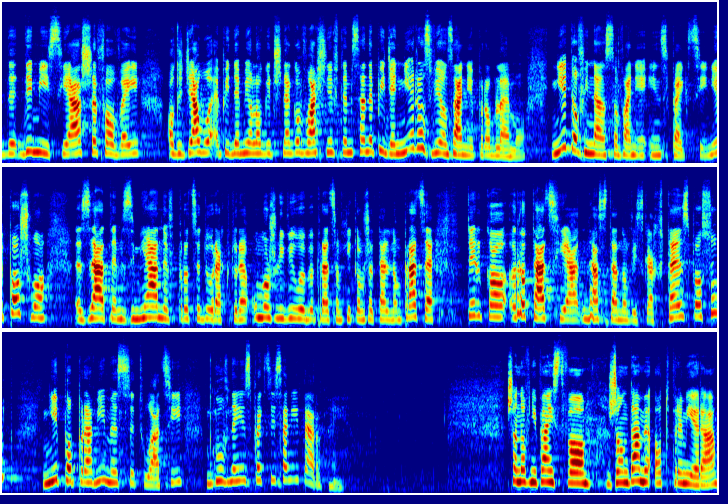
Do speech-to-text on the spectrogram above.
dy- dymisja szefowej oddziału epidemiologicznego właśnie w tym sanepidzie. Nie rozwiązanie problemu, nie dofinansowanie inspekcji. Nie poszło za tym zmiany w procedurach, które umożliwiłyby pracownikom rzetelną pracę, tylko rotacja na stanowiskach. W ten sposób nie poprawimy sytuacji w Głównej Inspekcji Sanitarnej. Szanowni Państwo, żądamy od premiera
